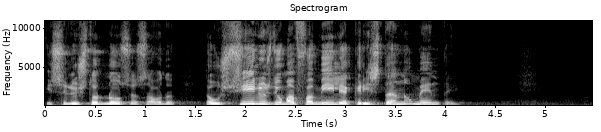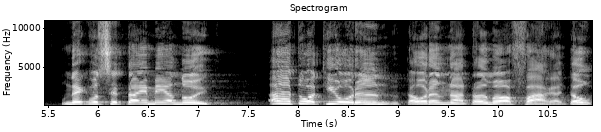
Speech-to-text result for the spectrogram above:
Isso lhes tornou seu salvador. Então, os filhos de uma família cristã não mentem. Onde é que você está é meia-noite? Ah, estou aqui orando. Está orando nada, está na maior farra. Então,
